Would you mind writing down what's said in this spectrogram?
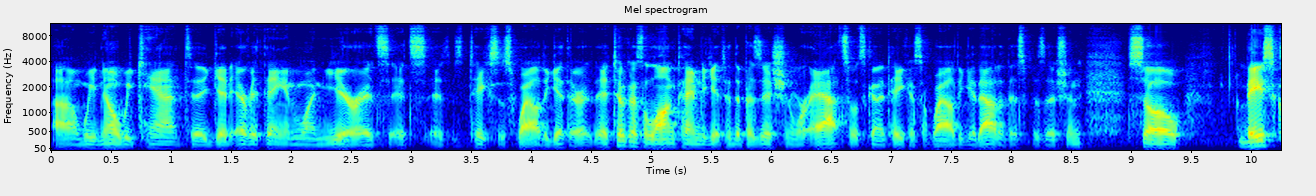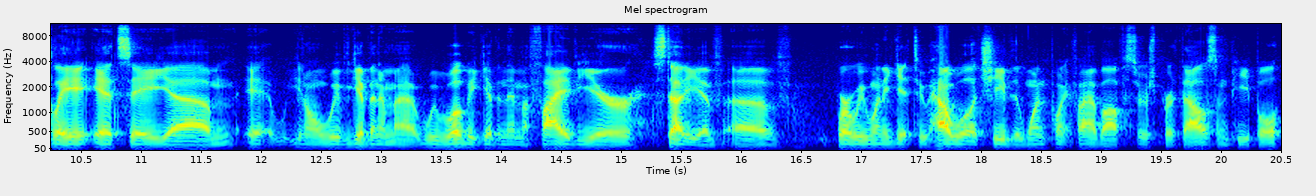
Uh, we know we can't uh, get everything in one year. It's, it's, it takes us a while to get there. It took us a long time to get to the position we're at, so it's going to take us a while to get out of this position. So basically, it's a, um, it, you know, we've given them a, we will be giving them a five year study of, of where we want to get to, how we'll achieve the 1.5 officers per thousand people.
